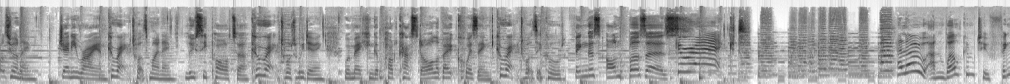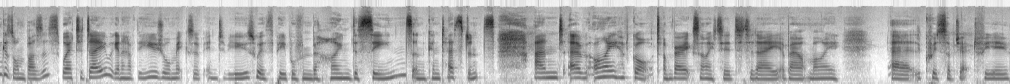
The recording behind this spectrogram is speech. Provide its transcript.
What's your name? Jenny Ryan, Correct. What's my name? Lucy Porter. Correct. What are we doing? We're making a podcast all about quizzing. Correct. What's it called? Fingers on buzzers. Correct. Hello and welcome to Fingers on Buzzers, where today we're going to have the usual mix of interviews with people from behind the scenes and contestants. And um, I have got, I'm very excited today about my uh, quiz subject for you.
